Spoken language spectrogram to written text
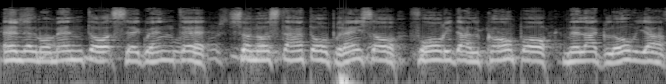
E nel momento seguente sono stato preso fuori dal corpo nella gloria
